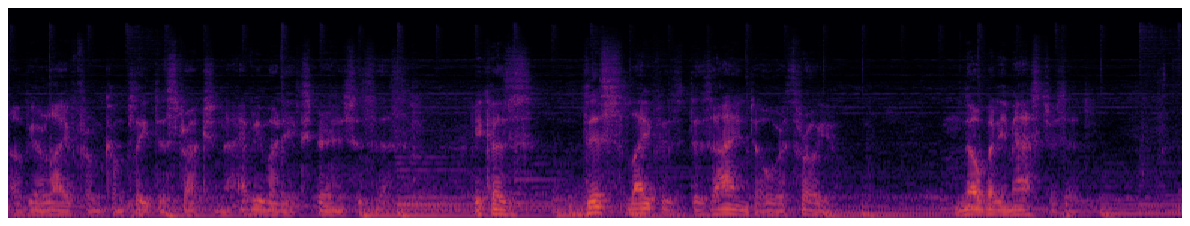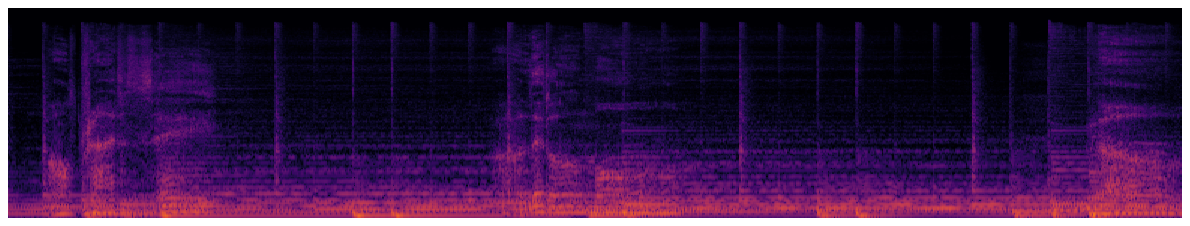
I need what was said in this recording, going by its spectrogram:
of your life from complete destruction. Everybody experiences this because this life is designed to overthrow you. Nobody masters it. I'll try to say a little more. Love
